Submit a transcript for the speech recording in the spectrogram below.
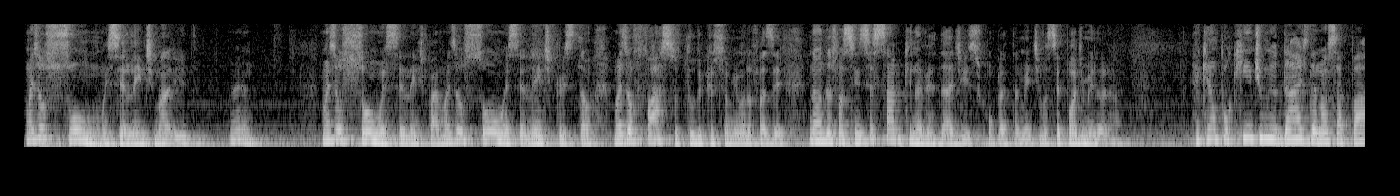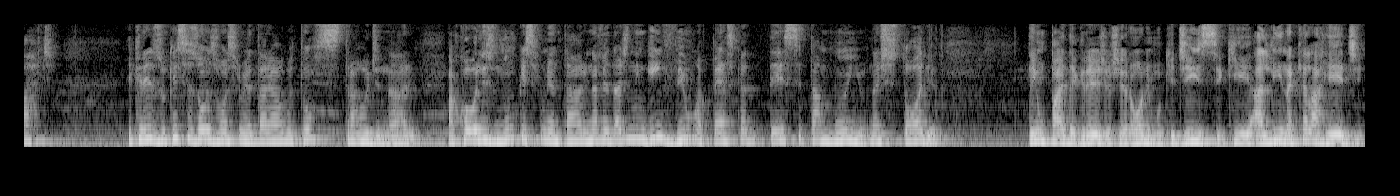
Mas eu sou um excelente marido. É. Mas eu sou um excelente pai. Mas eu sou um excelente cristão. Mas eu faço tudo que o Senhor me manda fazer. Não, Deus fala assim: você sabe que não é verdade isso completamente. Você pode melhorar. Requer um pouquinho de humildade da nossa parte. E queridos, o que esses homens vão experimentar é algo tão extraordinário, a qual eles nunca experimentaram. E na verdade ninguém viu uma pesca desse tamanho na história. Tem um pai da igreja, Jerônimo, que disse que ali naquela rede,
